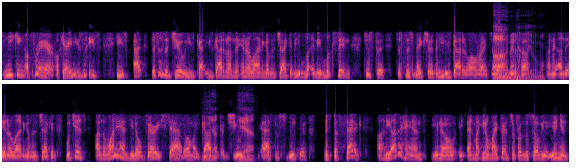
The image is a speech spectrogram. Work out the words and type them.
sneaking a prayer. Okay, he's he's he's got this is a Jew. He's got he's got it on the inner lining of his jacket. And he and he looks in just to just to make sure that he's got it all right. So mincha on the, on the inner lining of his jacket, which is on the one hand, you know, very sad. Oh my God, Yeah. like a Jew Yeah. has to sneak it. It's pathetic. On the other hand, you know, and my you know my parents are from the Soviet Union,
